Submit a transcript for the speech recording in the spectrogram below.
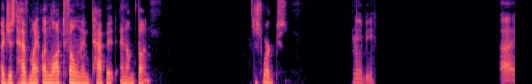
I just have my unlocked phone and tap it and I'm done. Just works. Maybe. Uh,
